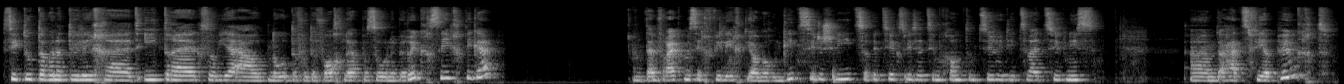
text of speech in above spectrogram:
Sie tut aber natürlich äh, die Einträge sowie auch die Noten der Fachlehrpersonen berücksichtigen. Und dann fragt man sich vielleicht, ja, warum gibt es in der Schweiz, beziehungsweise jetzt im Kanton Zürich, die zwei Zeugnisse? Ähm, da hat es vier Punkte.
